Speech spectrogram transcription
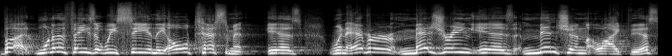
But one of the things that we see in the Old Testament is whenever measuring is mentioned like this,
